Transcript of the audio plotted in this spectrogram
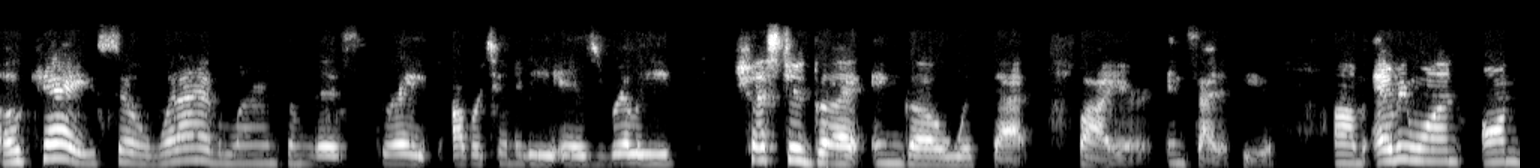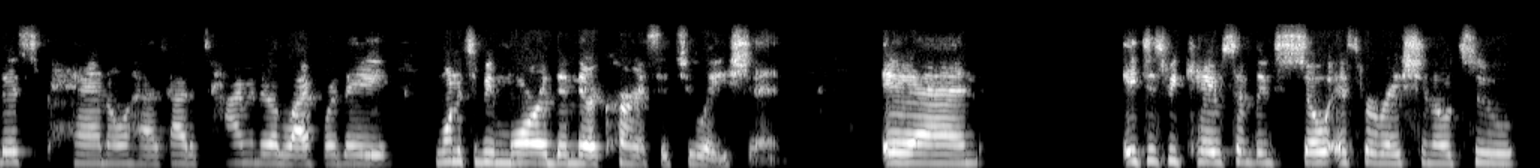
Okay, so what I have learned from this great opportunity is really trust your gut and go with that fire inside of you. Um, everyone on this panel has had a time in their life where they wanted to be more than their current situation. And it just became something so inspirational to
